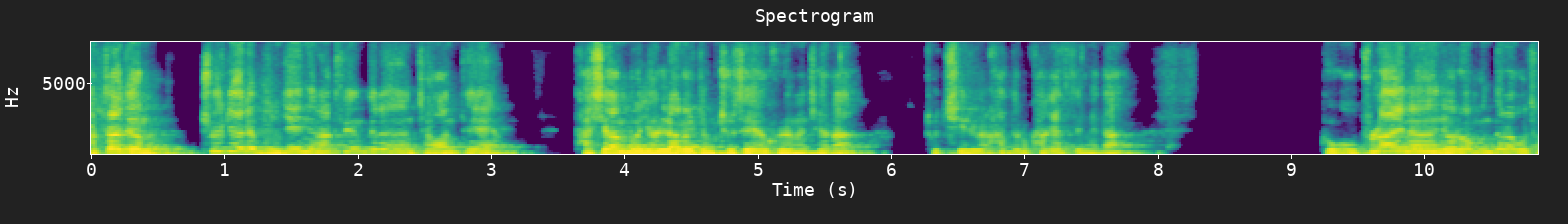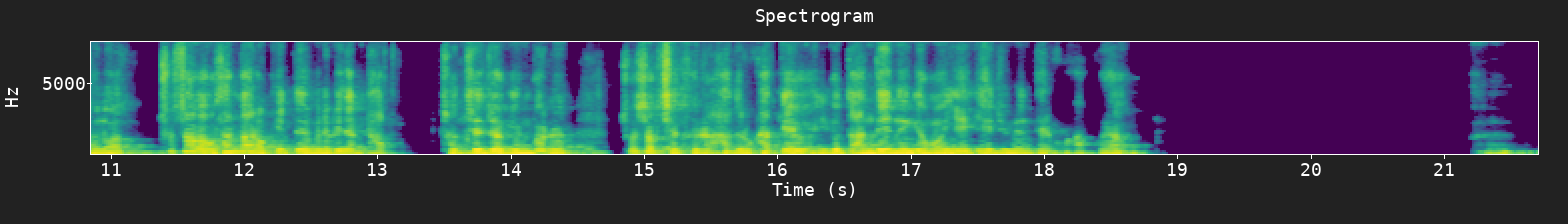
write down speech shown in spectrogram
각자 좀 출결에 문제 있는 학생들은 저한테 다시 한번 연락을 좀 주세요. 그러면 제가 조치를 하도록 하겠습니다. 그 오프라인은 여러분들하고 전혀 출석하고 상관없기 때문에 그냥 다 전체적인 거를 출석 체크를 하도록 할게요. 이것도 안 돼 있는 경우 얘기해 주면 될 것 같고요. 음.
